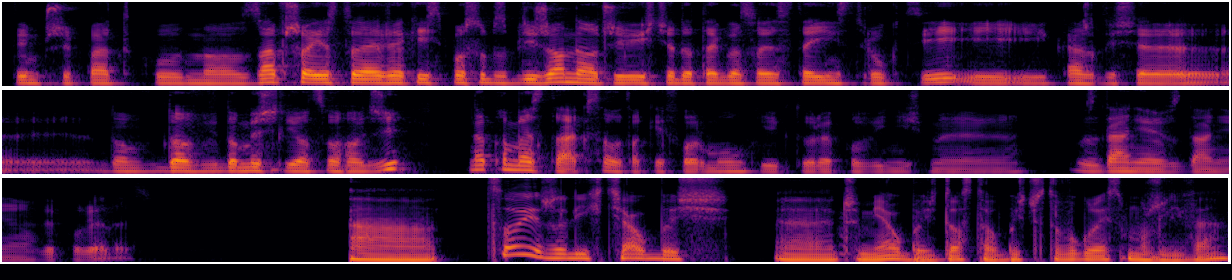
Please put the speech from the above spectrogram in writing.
W tym przypadku no, zawsze jest to w jakiś sposób zbliżone oczywiście do tego, co jest w tej instrukcji i, i każdy się do, do, domyśli o co chodzi. Natomiast tak, są takie formułki, które powinniśmy zdanie w zdanie wypowiadać. A co jeżeli chciałbyś, e, czy miałbyś, dostałbyś, czy to w ogóle jest możliwe,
